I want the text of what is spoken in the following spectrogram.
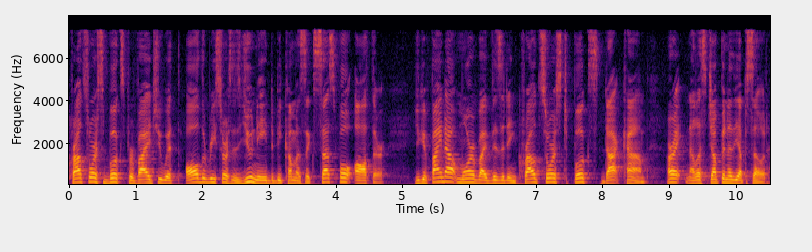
Crowdsourced Books provides you with all the resources you need to become a successful author. You can find out more by visiting crowdsourcedbooks.com. All right, now let's jump into the episode.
